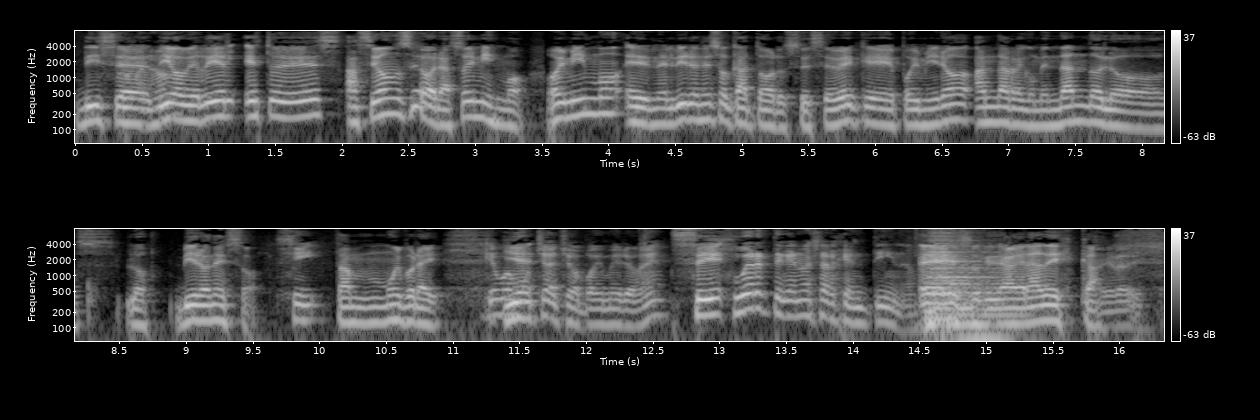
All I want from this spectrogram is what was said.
dice. Diego Virriel. Esto es hace 11 horas, hoy mismo. Hoy mismo en el Vieron Eso 14. Se ve que Poimiró anda recomendando los, los Vieron Eso. Sí. Están muy por ahí. Qué buen Y, muchacho, Poimero, ¿eh? Sí. Suerte que no es argentino. Eso, que le agradezca. Agradezco.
